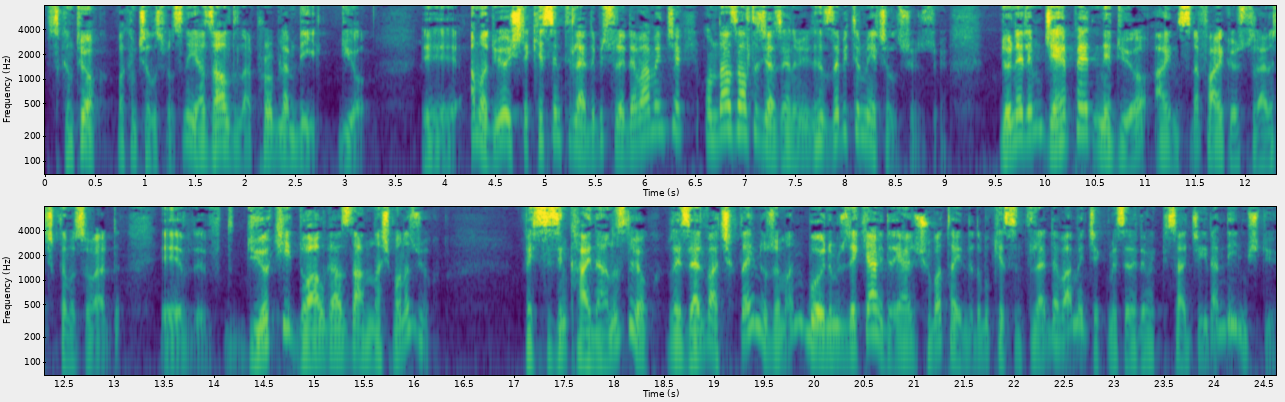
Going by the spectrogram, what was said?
Sıkıntı yok. Bakım çalışmasını yaza aldılar. Problem değil diyor. Ee, ama diyor işte kesintilerde bir süre devam edecek. Onu da azaltacağız yani hızla bitirmeye çalışıyoruz diyor. Dönelim CHP ne diyor aynısına Faik Öztürk'ün açıklaması vardı. Ee, diyor ki doğalgazda anlaşmanız yok. Ve sizin kaynağınız da yok. Rezervi açıklayın o zaman. Bu önümüzdeki ayda yani Şubat ayında da bu kesintiler devam edecek. Mesele demek ki sadece İran değilmiş diyor.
